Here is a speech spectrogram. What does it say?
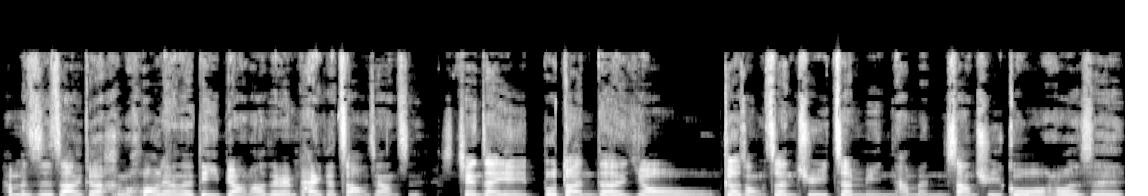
他们只是找一个很荒凉的地表，然后这边拍个照这样子。现在也不断的有各种证据证明他们上去过，或者是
